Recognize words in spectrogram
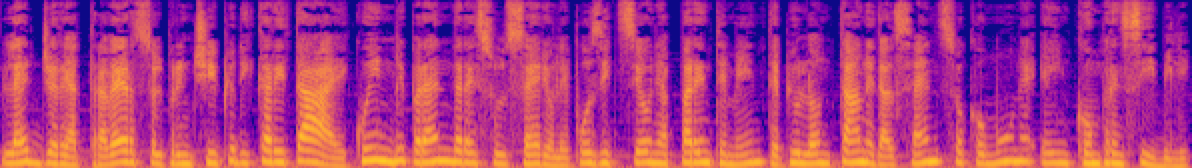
leggere attraverso il principio di carità e quindi prendere sul serio le posizioni apparentemente più lontane dal senso comune e incomprensibili,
